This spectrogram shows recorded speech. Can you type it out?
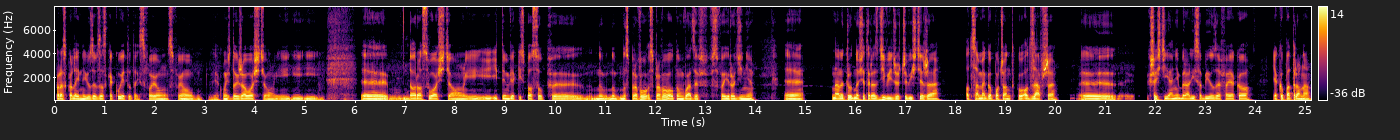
po raz kolejny Józef zaskakuje tutaj swoją, swoją jakąś dojrzałością i, i, i e, dorosłością i, i, tym, w jaki sposób e, no, no, no sprawował, sprawował tą władzę w, w, swojej rodzinie. E, no ale trudno się teraz dziwić rzeczywiście, że od samego początku, od zawsze chrześcijanie brali sobie Józefa jako, jako patrona.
